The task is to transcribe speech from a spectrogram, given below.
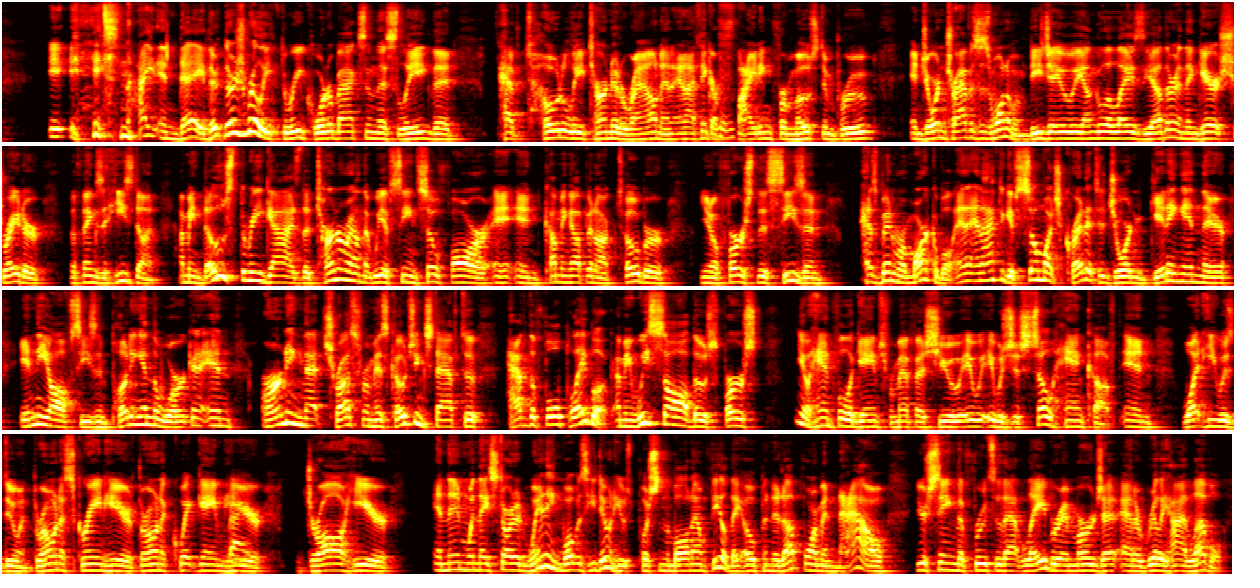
it, it's night and day. There, there's really three quarterbacks in this league that have totally turned it around and, and I think are mm-hmm. fighting for most improved. And Jordan Travis is one of them. DJ Uiagalelei is the other, and then Garrett Shrader. the things that he's done. I mean, those three guys, the turnaround that we have seen so far and coming up in October, you know, first this season – has been remarkable. And, and I have to give so much credit to Jordan getting in there in the offseason, putting in the work, and, and earning that trust from his coaching staff to have the full playbook. I mean, we saw those first you know handful of games from FSU. It, it was just so handcuffed in what he was doing, throwing a screen here, throwing a quick game here, right. draw here. And then when they started winning, what was he doing? He was pushing the ball downfield. They opened it up for him. And now you're seeing the fruits of that labor emerge at, at a really high level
